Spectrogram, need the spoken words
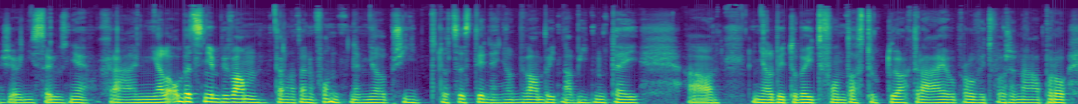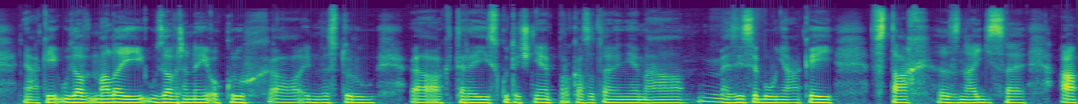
že oni se různě chrání, ale obecně by vám tenhle ten fond neměl přijít do cesty, neměl by vám být nabídnutý, měl by to být fond a struktura, která je opravdu vytvořená pro nějaký uzav, malý uzavřený okruh investorů, který skutečně prokazatelně má mezi sebou nějaký vztah, znají se a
